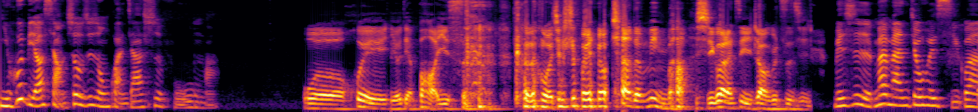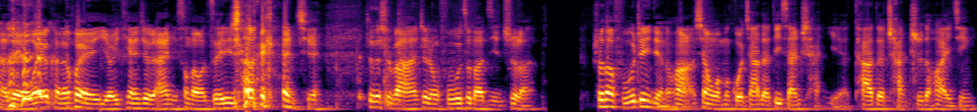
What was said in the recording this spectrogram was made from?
你会比较享受这种管家式服务吗？我会有点不好意思，可能我就是没有这样的命吧，习惯了自己照顾自己。没事，慢慢就会习惯了。对我也可能会有一天就是哎，你送到我嘴里这样的感觉，真的是把这种服务做到极致了。说到服务这一点的话，像我们国家的第三产业，它的产值的话已经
